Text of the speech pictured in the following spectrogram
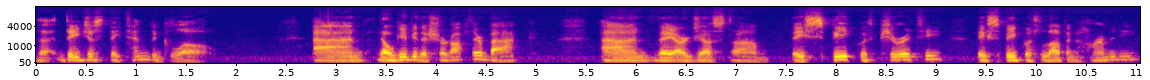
that they just, they tend to glow. And they'll give you the shirt off their back. And they are just, um, they speak with purity. They speak with love and harmony.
